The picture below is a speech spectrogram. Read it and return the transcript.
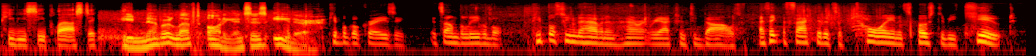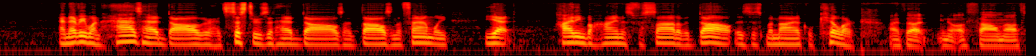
PVC plastic. He never left audiences either. People go crazy. It's unbelievable. People seem to have an inherent reaction to dolls. I think the fact that it's a toy and it's supposed to be cute, and everyone has had dolls or had sisters that had dolls and dolls in the family, yet hiding behind this facade of a doll is this maniacal killer. I thought, you know, a foul-mouthed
